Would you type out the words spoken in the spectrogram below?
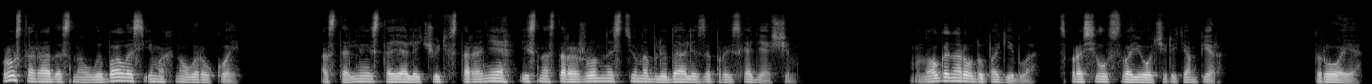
Просто радостно улыбалась и махнула рукой. Остальные стояли чуть в стороне и с настороженностью наблюдали за происходящим. «Много народу погибло?» – спросил в свою очередь Ампер. «Трое»,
